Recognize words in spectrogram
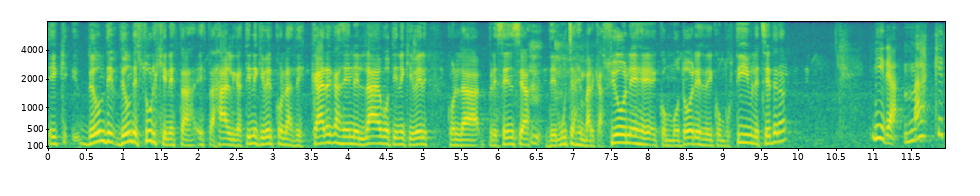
¿de, dónde, ¿de dónde surgen estas, estas algas? ¿Tiene que ver con las descargas en el lago? ¿Tiene que ver con la presencia de muchas embarcaciones eh, con motores de combustible, etcétera? Mira, más que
